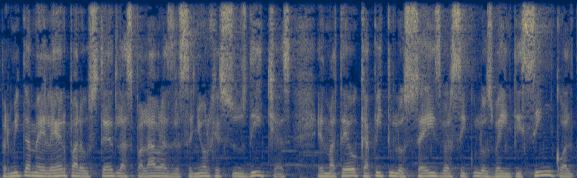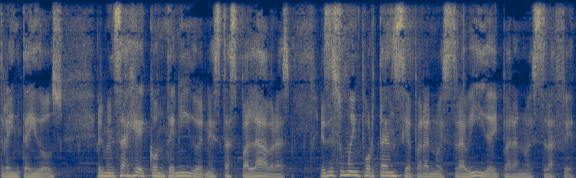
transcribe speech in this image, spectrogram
Permítame leer para usted las palabras del Señor Jesús dichas en Mateo capítulo 6 versículos 25 al 32 el mensaje contenido en estas palabras es de suma importancia para nuestra vida y para nuestra fe.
